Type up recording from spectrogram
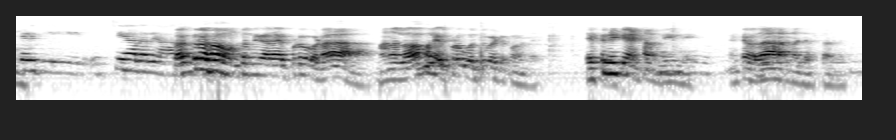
ఇక్కడికి వచ్చేయాలని. స్వగృహం ఉంటుంది కదా ఎప్పుడు కూడా. మన లోపల ఎప్పుడు గుర్తుపెట్టుకోండి. డెఫినిటీ అంటాం దీన్ని. అంటే ఉదాహరణ చెప్తాను.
